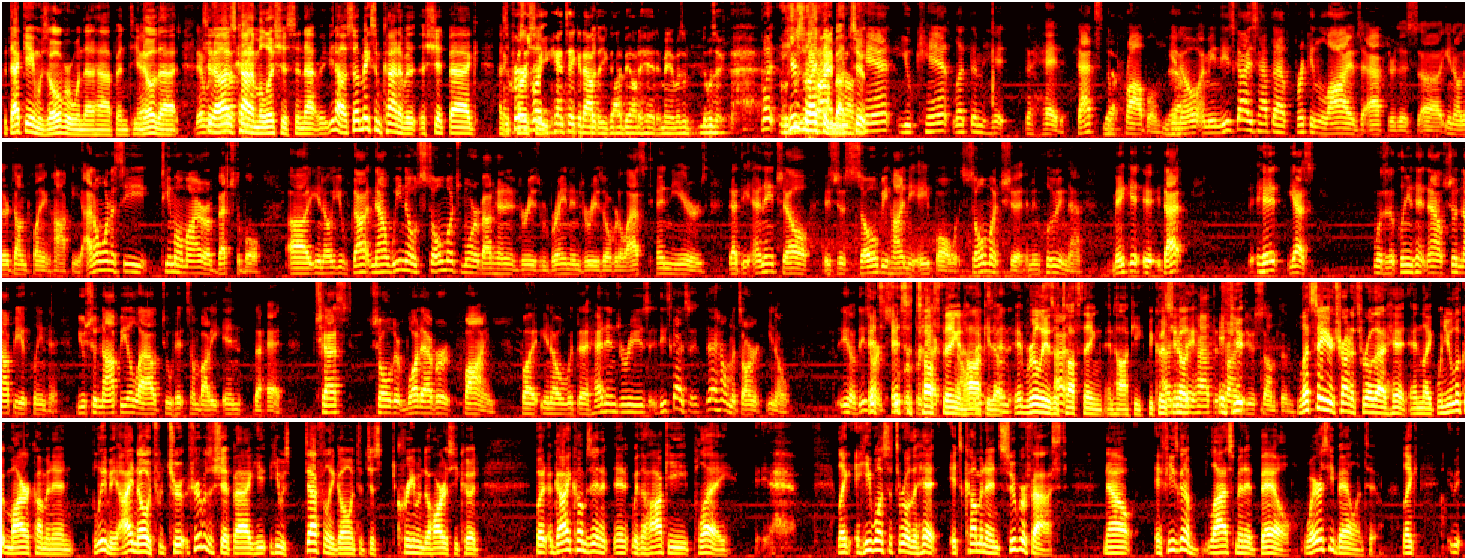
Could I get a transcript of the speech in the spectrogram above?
But that game was over when that happened. You Yeah. know that. There So, you know, that was kind of malicious in that. You know, so it makes him kind of a, a shitbag as And a Chris person. is right. You can't take it out But- there. You got to be able to hit. I mean, it was a, it was a. But was Here's what I think about you too. You can't you can't let them hit the head. That's the Yep. problem. You know, I mean, these guys have to have freaking lives after this. Uh, you know, they're done playing hockey. I don't want to see Timo Meier a vegetable. Uh, you know, you've got now we know so much more about head injuries and brain injuries over the last ten years that the NHL is just so behind the eight ball with so much shit, and including that. Make it, it that hit. Yes, was it a clean hit now? Should not be a clean hit. You should not be allowed to hit somebody in the head. Chest, shoulder, whatever, fine. But, you know, with the head injuries, these guys, the helmets aren't, you know, you know, these it's aren't it's a tough thing in hockey, though. and It really is a I- tough thing in hockey I because think you know they have to if you to do something. let's say you're trying to throw that hit, and like when you look at Meier coming in, believe me, I know Tr- Tr- True was a shitbag. He he was definitely going to just cream him the hardest he could. But a guy comes in, in with a hockey play, like he wants to throw the hit. It's coming in super fast. Now, if he's gonna last minute bail, where is he bailing to? Like,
